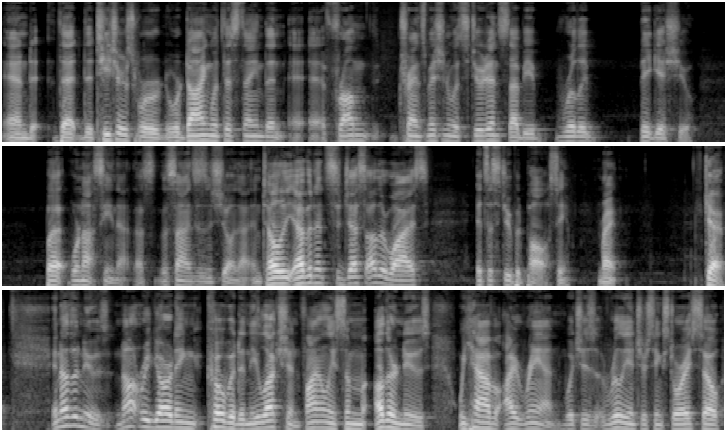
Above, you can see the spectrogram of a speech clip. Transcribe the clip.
and that the teachers were were dying with this thing, then uh, from transmission with students, that'd be a really big issue. But we're not seeing that. That's the science isn't showing that. Until the evidence suggests otherwise, it's a stupid policy, right? Okay. In other news, not regarding COVID and the election, finally, some other news. We have Iran, which is a really interesting story. So,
